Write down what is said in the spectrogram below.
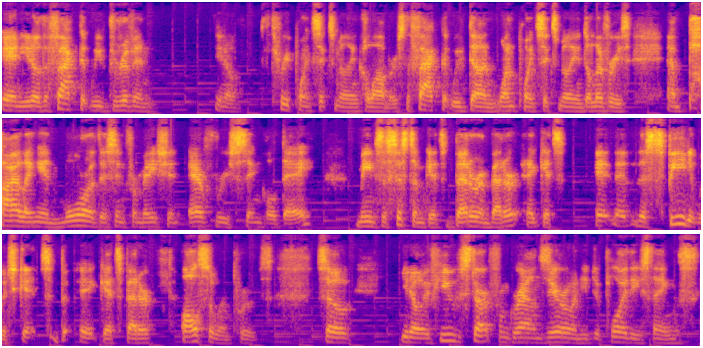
And you know, the fact that we've driven, you know, 3.6 million kilometers, the fact that we've done 1.6 million deliveries and piling in more of this information every single day means the system gets better and better and it gets it, the speed at which gets it gets better also improves. So you know, if you start from ground zero and you deploy these things,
